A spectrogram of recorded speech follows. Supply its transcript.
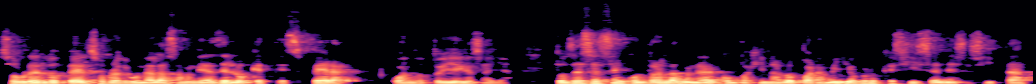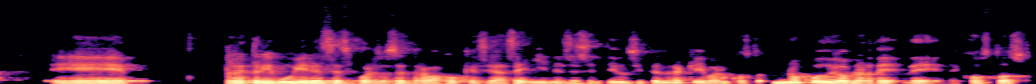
sobre el hotel, sobre alguna de las amenidades de lo que te espera cuando tú llegues allá. Entonces, es encontrar la manera de compaginarlo. Para mí, yo creo que sí se necesita eh, retribuir ese esfuerzo, ese trabajo que se hace, y en ese sentido sí tendrá que llevar un costo. No puedo hablar de, costos,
